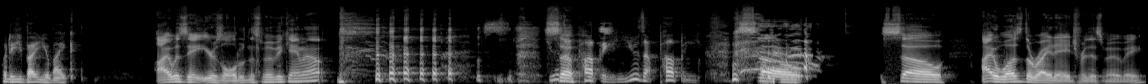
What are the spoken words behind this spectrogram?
What do you about you, Mike? I was eight years old when this movie came out. so a puppy. Use a puppy. so so I was the right age for this movie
